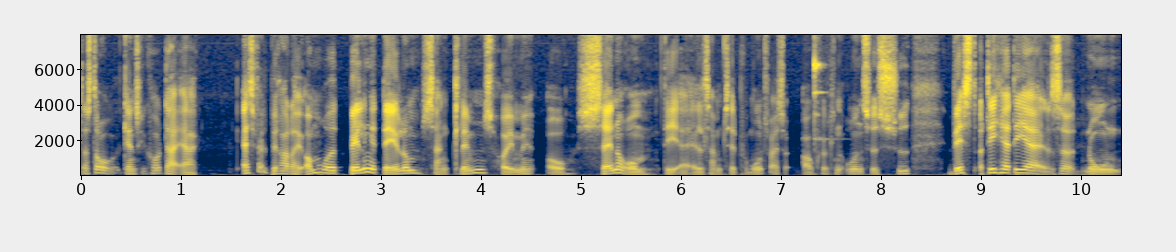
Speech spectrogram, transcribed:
Der står ganske kort, der er asfaltpirater i området Bellinge, Dalum, St. Clemens, Højme og Sanderum. Det er alle sammen tæt på motorvejsafkørslen Odense syd-vest. Og det her, det er altså nogle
